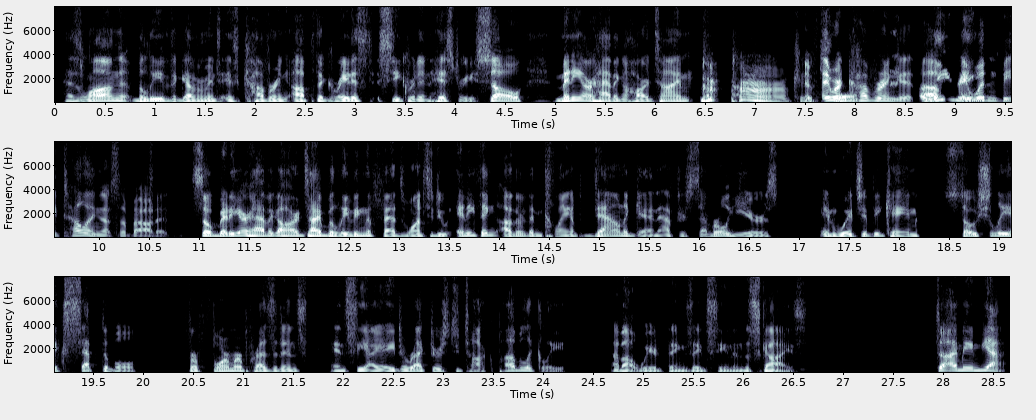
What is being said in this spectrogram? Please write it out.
has long believed the government is covering up the greatest secret in history. So many are having a hard time. if they were covering it up, they wouldn't be telling us about it. So many are having a hard time believing the feds want to do anything other than clamp down again after several years in which it became socially acceptable for former presidents and CIA directors to talk publicly about weird things they'd seen in the skies. So, I mean, yeah.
